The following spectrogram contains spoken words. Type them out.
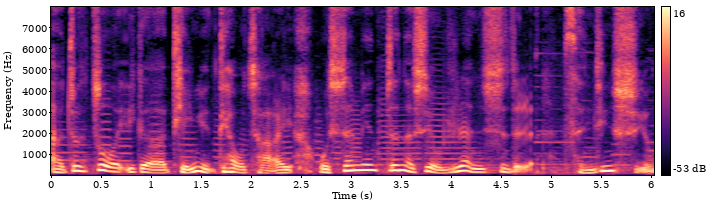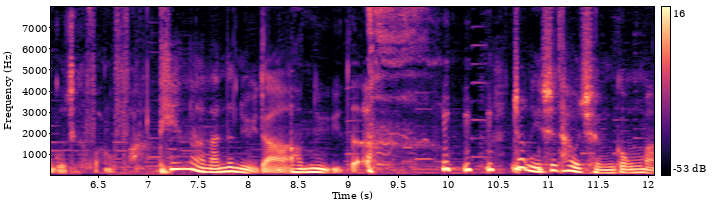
呃，就是做一个田园调查而已。我身边真的是有认识的人曾经使用过这个方法天哪，男的女的啊？啊，女的。重点是他有成功吗？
